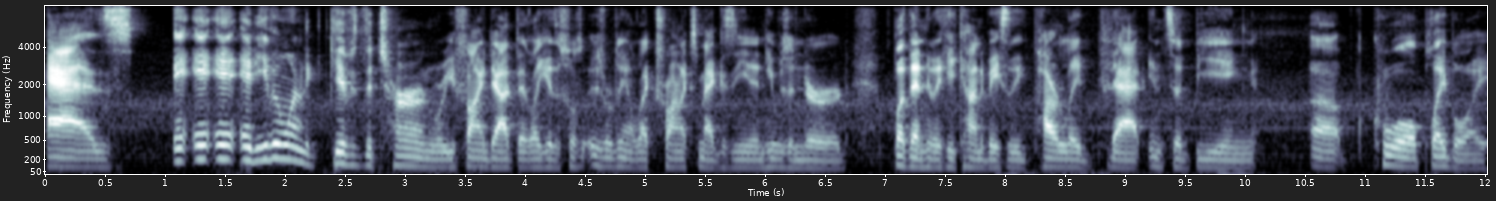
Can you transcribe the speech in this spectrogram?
as and, and, and even when it gives the turn where you find out that like this was, was originally an electronics magazine and he was a nerd, but then like he kind of basically parlayed that into being a cool playboy.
